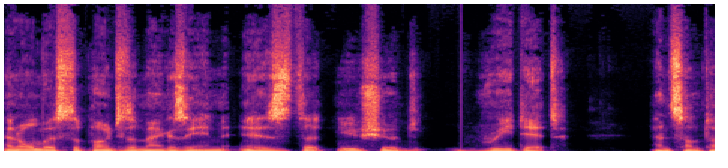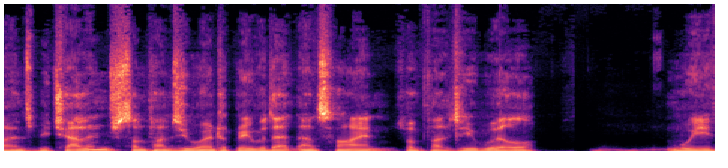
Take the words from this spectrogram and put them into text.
And almost the point of the magazine is that you should read it and sometimes be challenged. Sometimes you won't agree with it. That's fine. Sometimes you will. We,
